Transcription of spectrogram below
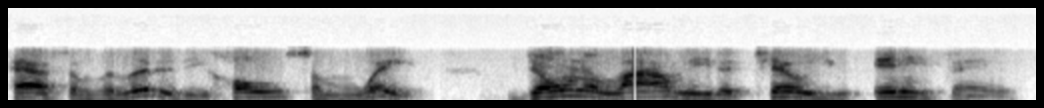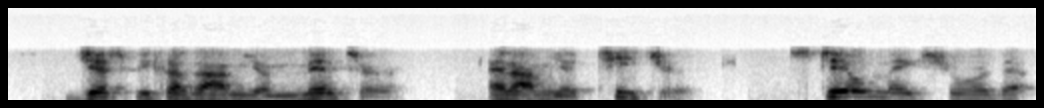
has some validity, hold some weight. Don't allow me to tell you anything just because I'm your mentor and I'm your teacher. Still make sure that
